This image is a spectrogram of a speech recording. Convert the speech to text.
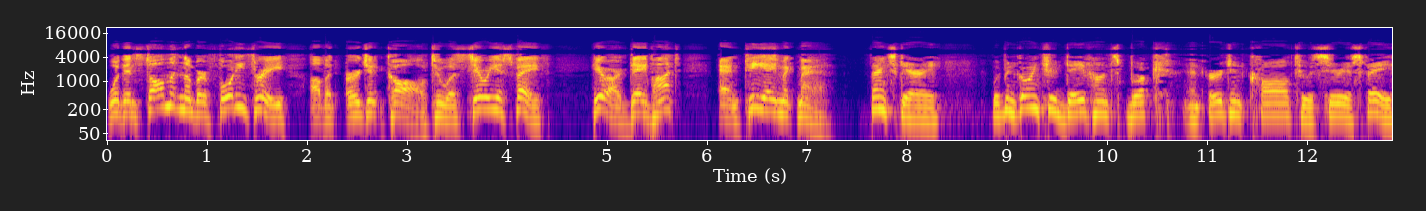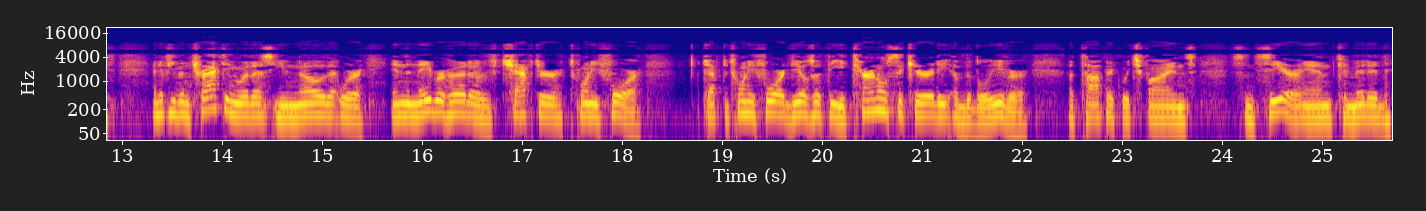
With installment number 43 of An Urgent Call to a Serious Faith, here are Dave Hunt and T.A. McMahon. Thanks, Gary. We've been going through Dave Hunt's book, An Urgent Call to a Serious Faith, and if you've been tracking with us, you know that we're in the neighborhood of chapter 24. Chapter 24 deals with the eternal security of the believer, a topic which finds sincere and committed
